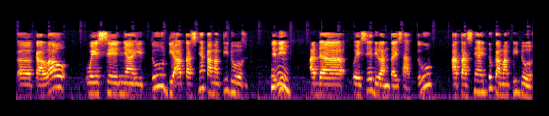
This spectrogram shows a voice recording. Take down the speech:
uh, kalau WC-nya itu di atasnya kamar tidur. Jadi hmm. ada WC di lantai satu, atasnya itu kamar tidur.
